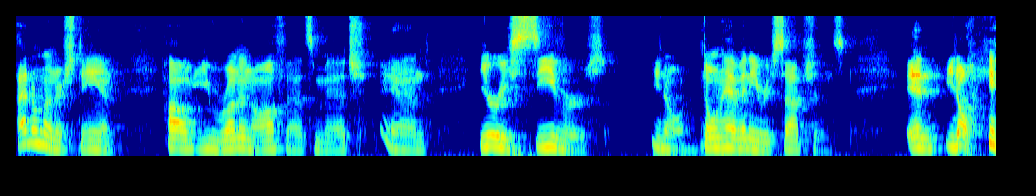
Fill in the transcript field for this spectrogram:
I don't understand how you run an offense, Mitch, and your receivers, you know, don't have any receptions. And, you know,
